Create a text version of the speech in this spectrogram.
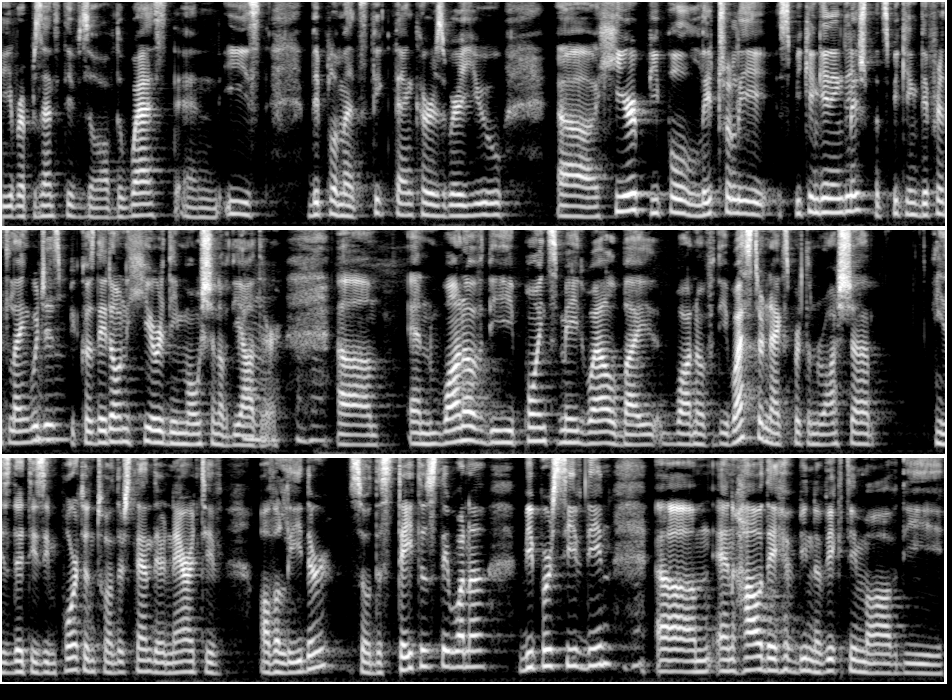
the representatives of the West and East, diplomats, think tankers, where you uh, hear people literally speaking in English but speaking different languages because they don't hear the emotion of the other. Um, and one of the points made well by one of the Western experts on Russia is that it's important to understand their narrative of a leader, so the status they want to be perceived in, um, and how they have been a victim of the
